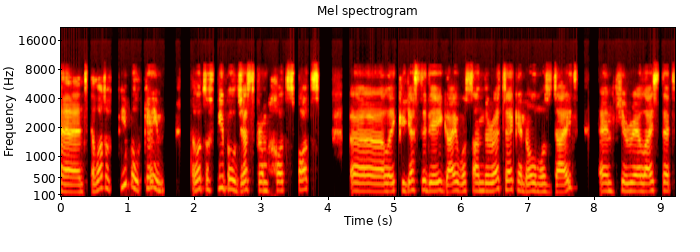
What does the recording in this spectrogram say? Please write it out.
And a lot of people came, a lot of people just from hot spots. Uh, like yesterday, guy was under attack and almost died, and he realized that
